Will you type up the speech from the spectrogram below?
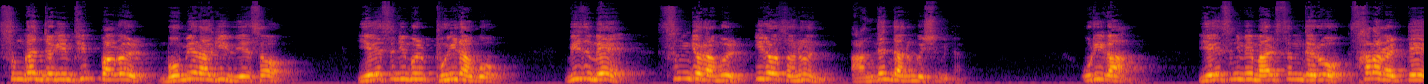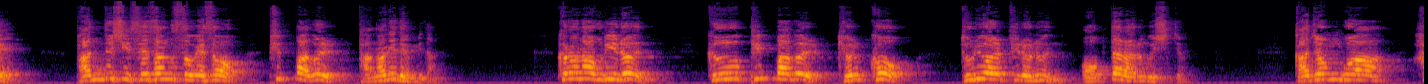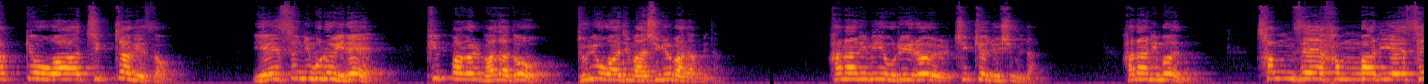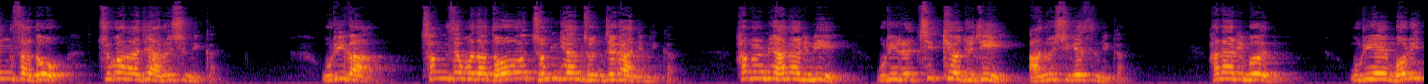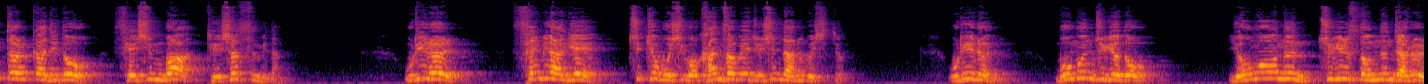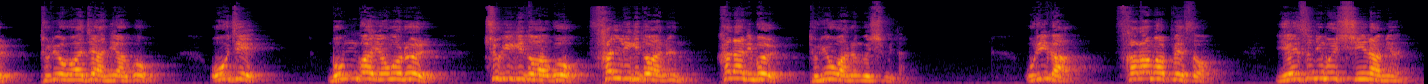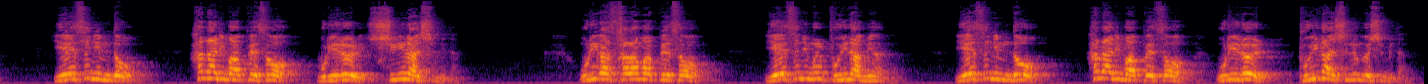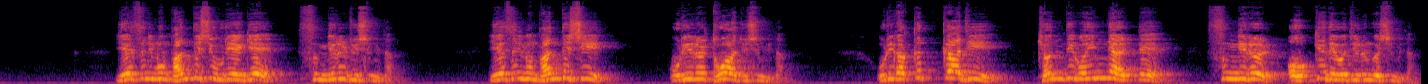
순간적인 핍박을 모면하기 위해서 예수님을 부인하고 믿음의 순결함을 잃어서는 안 된다는 것입니다. 우리가 예수님의 말씀대로 살아갈 때 반드시 세상 속에서 핍박을 당하게 됩니다. 그러나 우리는 그 핍박을 결코 두려워할 필요는 없다라는 것이죠. 가정과 학교와 직장에서 예수님으로 인해 핍박을 받아도 두려워하지 마시길 바랍니다. 하나님이 우리를 지켜주십니다. 하나님은 참새 한 마리의 생사도 주관하지 않으십니까? 우리가 참새보다 더 존귀한 존재가 아닙니까? 하물며 하나님이 우리를 지켜주지 않으시겠습니까? 하나님은 우리의 머리털까지도 세신바 되셨습니다. 우리를 세밀하게 지켜보시고 간섭해 주신다는 것이죠. 우리는 몸은 죽여도 영혼은 죽일 수 없는 자를 두려워하지 아니하고 오직 몸과 영혼을 죽이기도 하고 살리기도 하는 하나님을 두려워하는 것입니다. 우리가 사람 앞에서 예수님을 시인하면 예수님도 하나님 앞에서 우리를 시인하십니다. 우리가 사람 앞에서 예수님을 부인하면 예수님도 하나님 앞에서 우리를 부인하시는 것입니다. 예수님은 반드시 우리에게 승리를 주십니다. 예수님은 반드시 우리를 도와주십니다. 우리가 끝까지 견디고 인내할 때 승리를 얻게 되어지는 것입니다.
